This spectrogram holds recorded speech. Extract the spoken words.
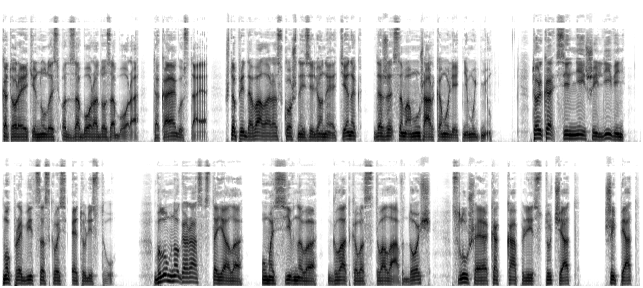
которая тянулась от забора до забора, такая густая, что придавала роскошный зеленый оттенок даже самому жаркому летнему дню. Только сильнейший ливень мог пробиться сквозь эту листву. Блу много раз стояла у массивного гладкого ствола в дождь, слушая, как капли стучат, шипят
